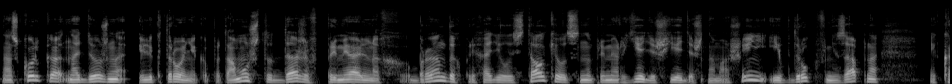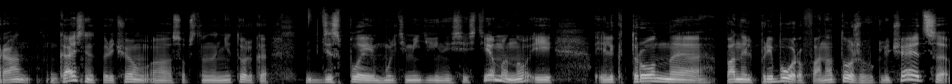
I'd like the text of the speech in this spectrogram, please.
Насколько надежна электроника? Потому что даже в премиальных брендах приходилось сталкиваться, например, едешь-едешь на машине, и вдруг внезапно экран гаснет, причем, а, собственно, не только дисплей мультимедийной системы, но и электронная панель приборов, она тоже выключается,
